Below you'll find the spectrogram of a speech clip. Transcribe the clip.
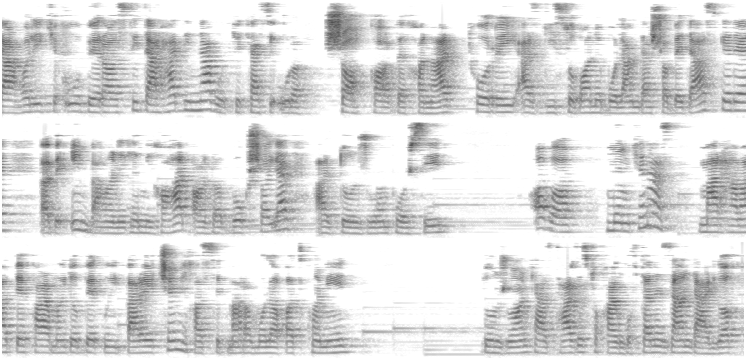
در حالی که او به راستی در حدی نبود که کسی او را شاهکار بخواند طوره ای از گیسوان بلندش را به دست گرفت و به این بهانه که می‌خواهد آن را بگشاید از دونجوان پرسید آقا ممکن است مرحمت بفرمایید و بگویید برای چه می‌خواستید مرا ملاقات کنید؟ دونجوان که از طرز سخن گفتن زن دریافت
